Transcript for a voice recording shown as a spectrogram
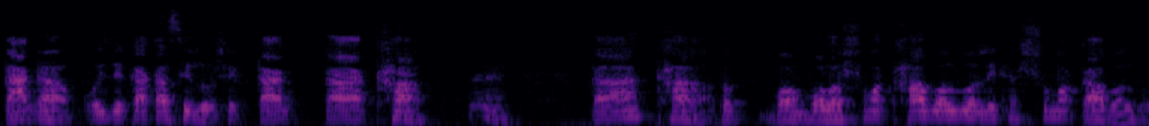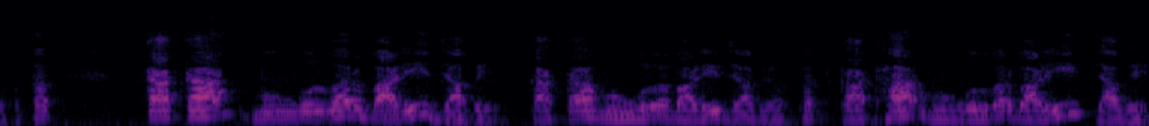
কাকা, ওই যে কাকা ছিল, সে কা খা হ্যাঁ? কা খা অর্থাৎ বলার সময় খা বলব লেখার সময় কা বলব। অর্থাৎ কাকা মঙ্গলবার বাড়ি যাবে। কাকা মঙ্গলবার বাড়ি যাবে, অর্থাৎ কাকা মঙ্গলবার বাড়ি যাবে।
